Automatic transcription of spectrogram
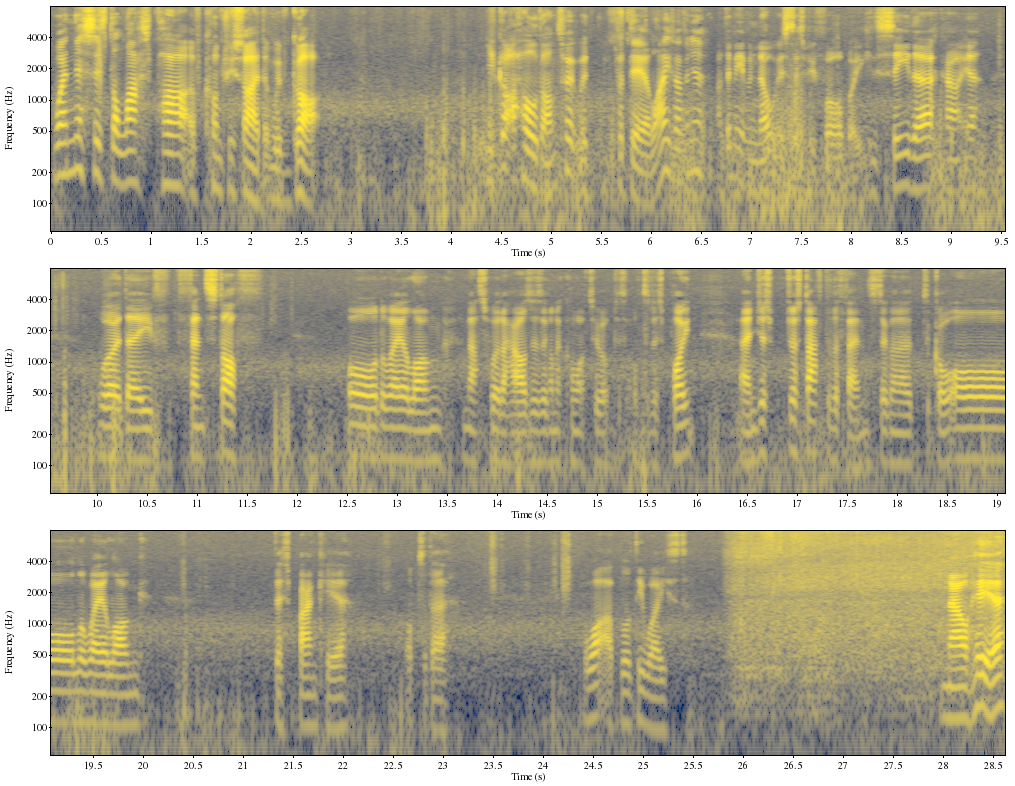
when this is the last part of countryside that we've got, you've got to hold on to it with, for dear life, haven't you? I didn't even notice this before, but you can see there, can't you, where they've fenced off all the way along, and that's where the houses are going to come up to up to, up to this point. And just just after the fence, they're going to go all the way along this bank here, up to there. What a bloody waste! Now here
